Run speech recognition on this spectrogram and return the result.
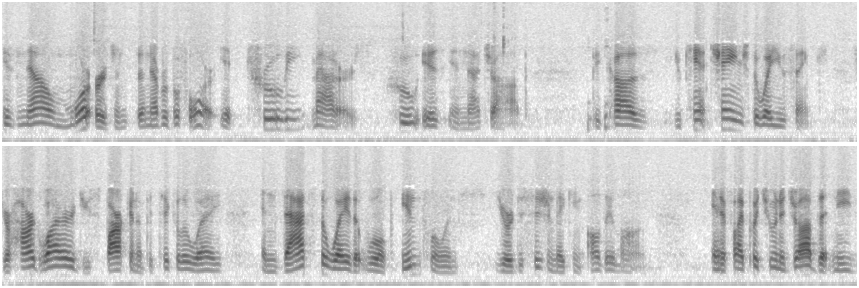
is now more urgent than ever before. It truly matters who is in that job because you can't change the way you think. You're hardwired, you spark in a particular way, and that's the way that will influence your decision making all day long. And if I put you in a job that needs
